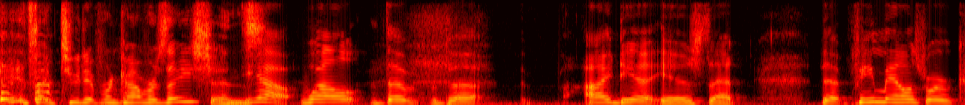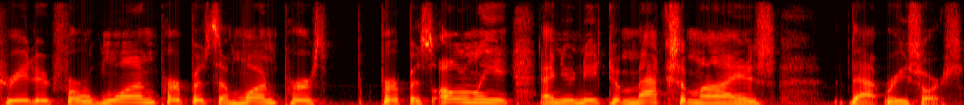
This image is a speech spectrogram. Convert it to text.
it's like two different conversations. Yeah, well, the the idea is that that females were created for one purpose and one pers- purpose only, and you need to maximize that resource.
